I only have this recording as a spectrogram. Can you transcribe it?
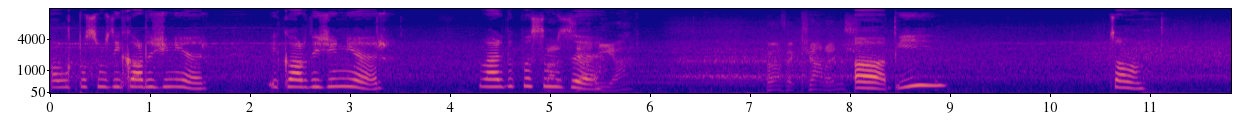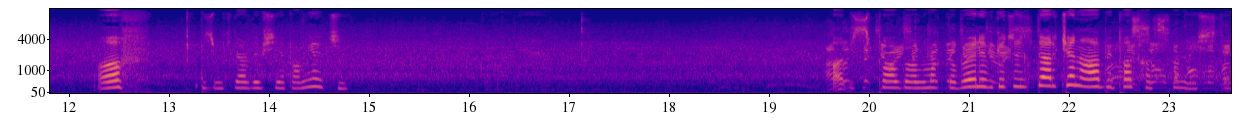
Aldık pasımızı Icardi Junior. Icardi Junior. Verdik pasımızı. Abi. Tamam. Of. Bizimkiler de bir şey yapamıyor ki. Abi spalda olmak da böyle bir kötülük derken abi pas atsana işte.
